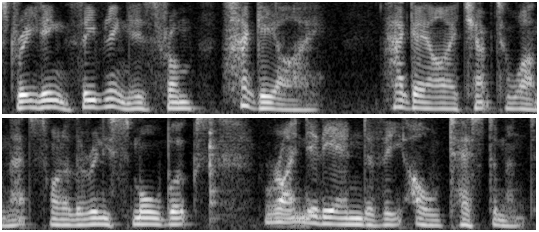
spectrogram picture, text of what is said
Next reading this evening is from Haggai. Haggai chapter 1. That's one of the really small books right near the end of the Old Testament.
